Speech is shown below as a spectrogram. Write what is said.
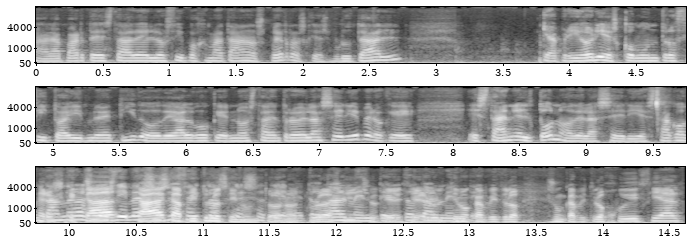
a la parte esta de los tipos que matan a los perros, que es brutal que a priori es como un trocito ahí metido de algo que no está dentro de la serie, pero que está en el tono de la serie, está Pero es contándonos que cada, los diversos cada capítulo tiene un tono, tiene. tú lo has dicho, Totalmente, decir, el último capítulo es un capítulo judicial,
